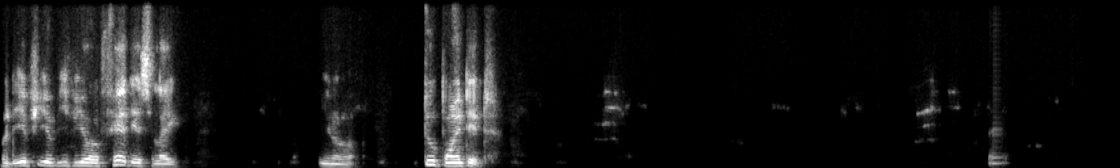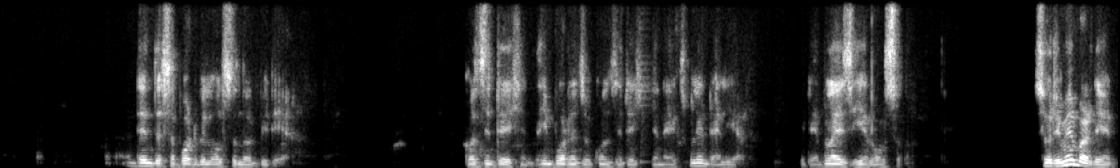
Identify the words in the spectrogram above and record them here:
But if you if your faith is like, you know, two pointed, then the support will also not be there. Concentration, the importance of concentration, I explained earlier. It applies here also. So remember then,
